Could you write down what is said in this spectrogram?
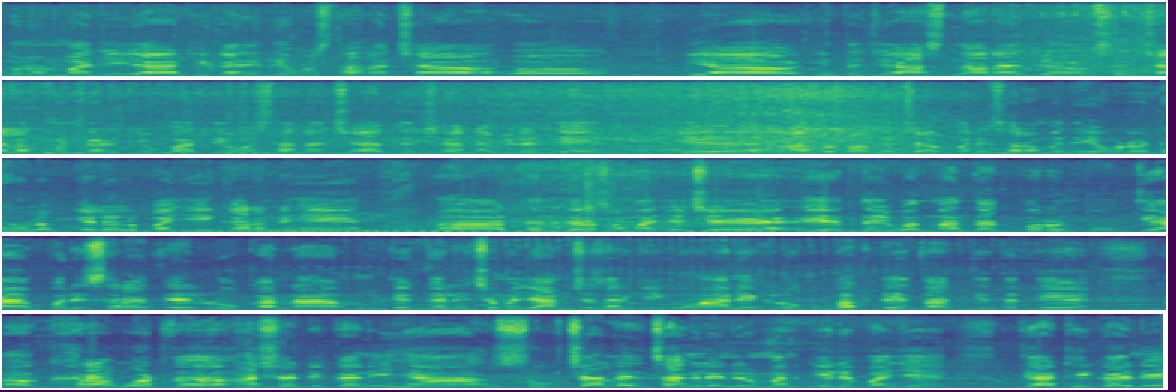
म्हणून माझी या ठिकाणी देवस्थानाच्या या इथं जे असणार आहे जे संचालक मंडळ किंवा देवस्थानाच्या अध्यक्षांना विनंती आहे की आजूबाजूच्या परिसरामध्ये एवढं डेव्हलप केलेलं पाहिजे. कारण हे धनगर समाजाचे हे दैवत मानतात परंतु त्या परिसरातील लोकांना ते गलिच्छ म्हणजे आमच्यासारखी किंवा अनेक लोक भक्त येतात. तिथं ते खराब वाटतं अशा ठिकाणी ह्या शौचालय चांगले निर्माण केले पाहिजे. त्या ठिकाणी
